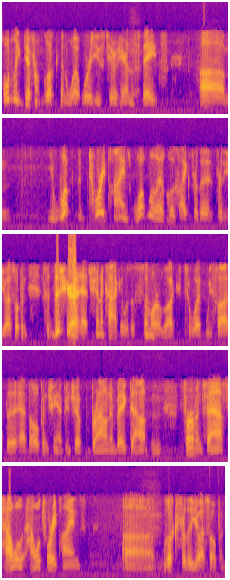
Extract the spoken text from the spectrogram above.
totally different look than what we're used to here in the states. Um, you, what Torrey Pines? What will it look like for the for the U.S. Open? So this year at, Shinnecock, it was a similar look to what we saw at the at the Open Championship, brown and baked out and firm and fast. How will how will Torrey Pines uh, look for the U.S. Open?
